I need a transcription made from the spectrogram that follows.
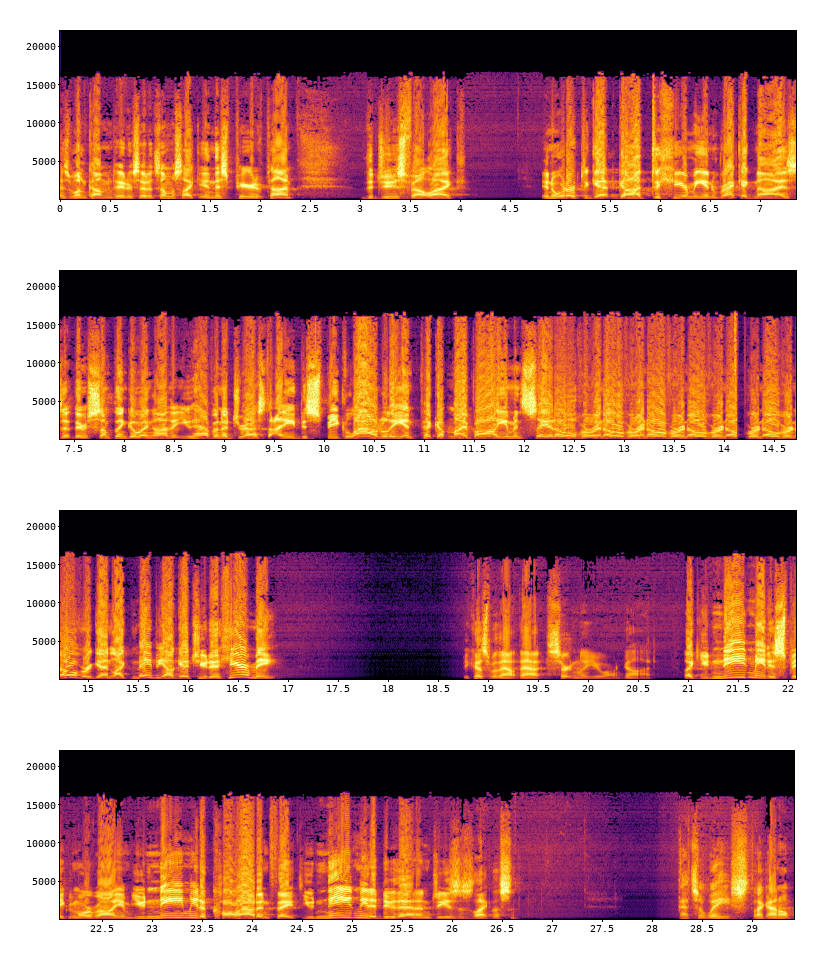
as one commentator said, it's almost like in this period of time, the Jews felt like in order to get God to hear me and recognize that there's something going on that you haven't addressed, I need to speak loudly and pick up my volume and say it over and over and over and over and over and over and over again, like maybe I'll get you to hear me. Because without that, certainly you aren't God. Like you need me to speak with more volume. You need me to call out in faith. You need me to do that. And Jesus is like, listen, that's a waste. Like I don't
